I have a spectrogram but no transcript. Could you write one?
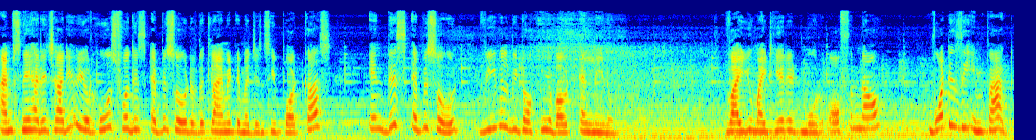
I'm Sneha Richhariya, your host for this episode of the Climate Emergency Podcast. In this episode, we will be talking about El Nino. Why you might hear it more often now, what is the impact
